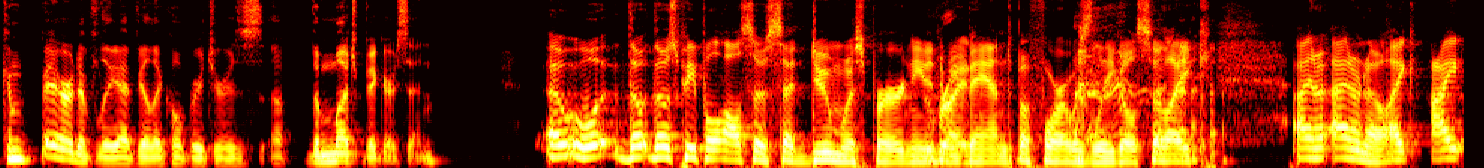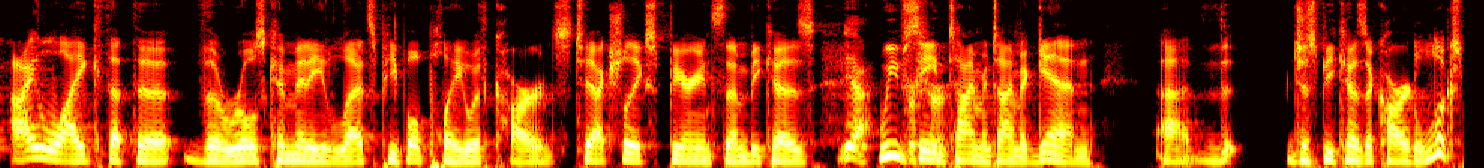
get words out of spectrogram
comparatively, I feel like Hullbreacher is uh, the much bigger sin. Uh, well, th- those people also said Doom Whisperer needed to right. be banned before it was legal. So, like, I don't, I don't know. Like I, I like that the the rules committee lets people play with cards to actually experience them because yeah, we've seen sure. time and time again. Uh, the, just because a card looks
